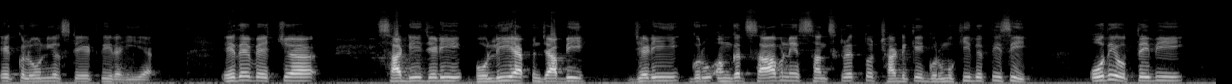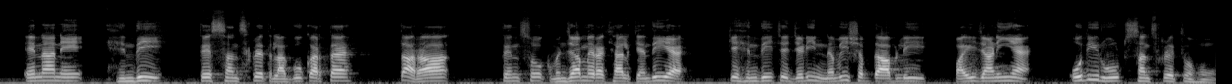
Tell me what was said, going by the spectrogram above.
ਇਹ ਕਲੋਨੀਅਲ ਸਟੇਟ ਦੀ ਰਹੀ ਹੈ। ਇਹਦੇ ਵਿੱਚ ਸਾਡੀ ਜਿਹੜੀ ਬੋਲੀ ਹੈ ਪੰਜਾਬੀ, ਜਿਹੜੀ ਗੁਰੂ ਅੰਗਦ ਸਾਹਿਬ ਨੇ ਸੰਸਕ੍ਰਿਤ ਤੋਂ ਛੱਡ ਕੇ ਗੁਰਮੁਖੀ ਦਿੱਤੀ ਸੀ, ਉਹਦੇ ਉੱਤੇ ਵੀ ਇਹਨਾਂ ਨੇ ਹਿੰਦੀ ਤੇ ਸੰਸਕ੍ਰਿਤ ਲਾਗੂ ਕਰਤਾ ਹੈ। ਧਾਰਾ 351 ਮੇਰਾ ਖਿਆਲ ਕਹਿੰਦੀ ਹੈ ਕਿ ਹਿੰਦੀ 'ਚ ਜਿਹੜੀ ਨਵੀਂ ਸ਼ਬਦਾਵਲੀ ਪਾਈ ਜਾਣੀ ਹੈ, ਉਹਦੀ ਰੂਟ ਸੰਸਕ੍ਰਿਤ ਹੋ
